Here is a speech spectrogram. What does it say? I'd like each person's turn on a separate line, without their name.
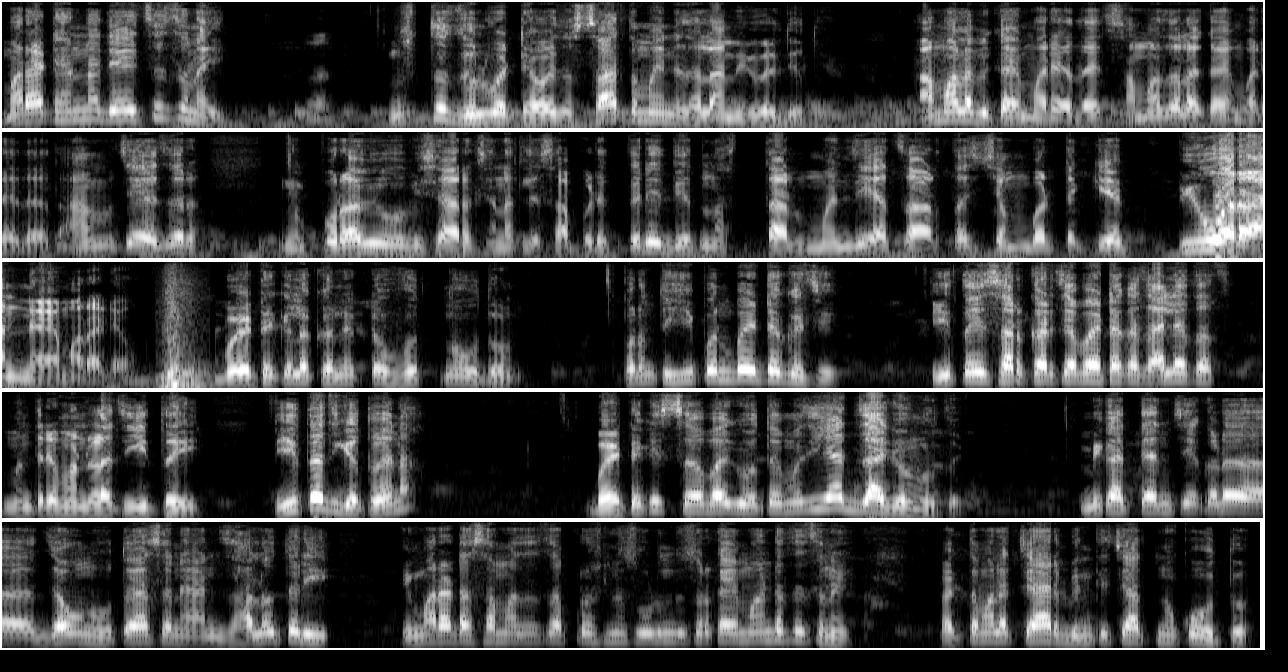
मराठ्यांना द्यायचंच नाही. नुसतं झुलवत ठेवायचं. सात महिने झाला आम्ही वेळ देतो आम्हाला बी काय मर्यादा आहेत? समाजाला काय मर्यादा आहेत? आमचे जर पुरावे ओबीसी आरक्षणातले सापडे तरी देत नसतात म्हणजे याचा अर्थ शंभर टक्के प्युअर अन्याय आहे मराठ्यावर. बैठकीला कनेक्ट होत नव्हतं. परंतु ही पण बैठकच आहे. इथंही सरकारच्या बैठका झाल्यातच. मंत्रिमंडळाची इथंही. इथंच घेतोय ना? बैठकीत सहभागी होतोय म्हणजे याच जागेवर होतोय. मी काय त्यांच्याकडं जाऊन होतोय असं नाही. आणि झालो तरी मी मराठा समाजाचा प्रश्न सोडून दुसरं काही मांडतच नाही. फक्त मला चार भिंतीच्या आत नको होतं.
